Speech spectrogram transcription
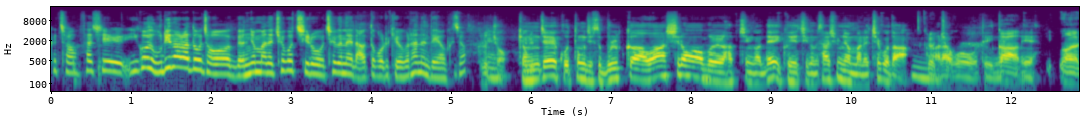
그렇죠. 사실 이거 우리나라도 저 몇 년 만에 최고치로 최근에 나왔던 걸로 기억을 하는데요. 그죠? 그렇죠. 경제 고통 지수 물가와 실업을 합친 건데 그게 지금 40년 만에 최고다라고 돼 있네요. 그러니까 예. 어,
